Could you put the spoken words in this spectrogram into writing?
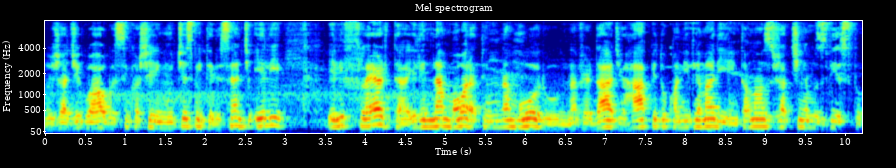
eu já digo algo assim que eu achei muitíssimo interessante, ele, ele flerta, ele namora, tem um namoro, na verdade, rápido com a Nívia Maria. Então nós já tínhamos visto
